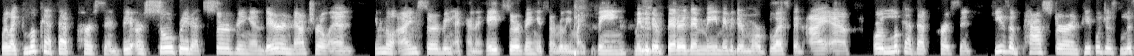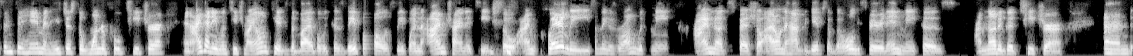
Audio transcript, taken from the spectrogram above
We're like, look at that person. They are so great at serving and they're natural. And even though I'm serving, I kind of hate serving. It's not really my thing. Maybe they're better than me. Maybe they're more blessed than I am. Or look at that person he's a pastor and people just listen to him and he's just a wonderful teacher and i can't even teach my own kids the bible because they fall asleep when i'm trying to teach so i'm clearly something is wrong with me i'm not special. I don't have the gifts of the holy spirit in me because i'm not a good teacher. And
